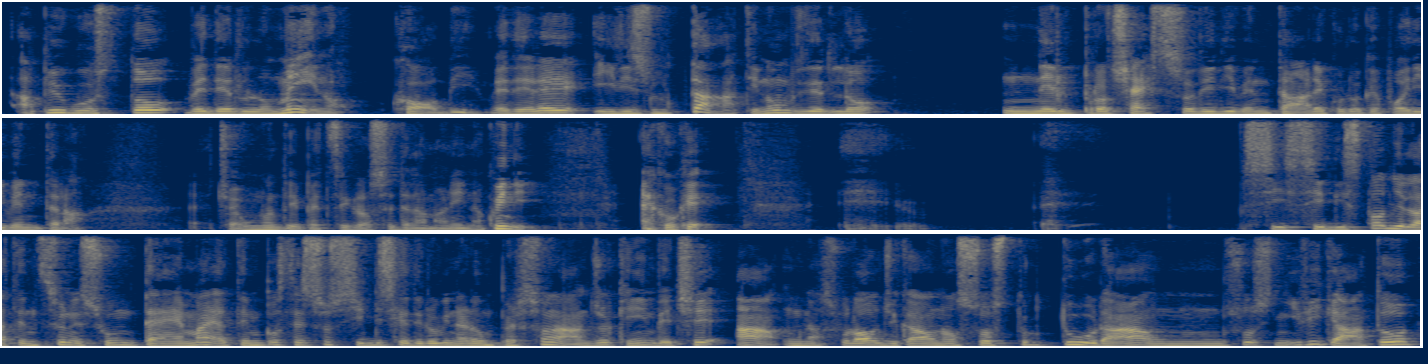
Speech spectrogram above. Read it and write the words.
ha più gusto vederlo meno Kobe, vedere i risultati, non vederlo nel processo di diventare quello che poi diventerà, cioè uno dei pezzi grossi della Marina. Quindi ecco che eh, eh, si, si, distoglie l'attenzione su un tema e al tempo stesso si rischia di rovinare un personaggio che invece ha una sua logica, ha una sua struttura, ha un suo significato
